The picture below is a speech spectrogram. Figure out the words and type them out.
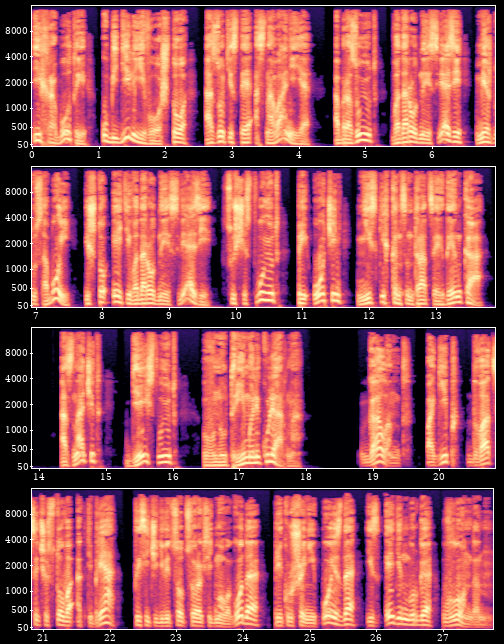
Их работы убедили его, что азотистые основания образуют водородные связи между собой и что эти водородные связи существуют при очень низких концентрациях ДНК, а значит, действуют внутримолекулярно. Галланд погиб 26 октября 1947 года при крушении поезда из Эдинбурга в Лондон.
